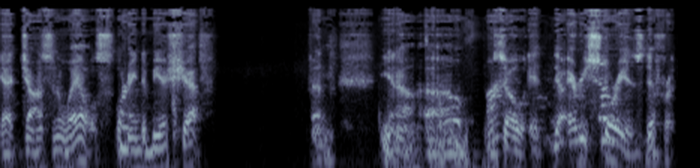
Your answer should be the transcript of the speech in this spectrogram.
at Johnson Wales learning to be a chef. And, you know, um, oh, so it, every story is different.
